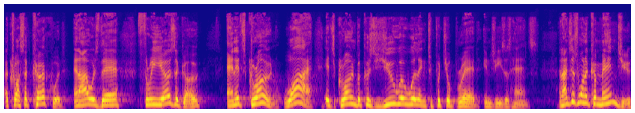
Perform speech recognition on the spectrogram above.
across at Kirkwood, and I was there three years ago, and it's grown. Why? It's grown because you were willing to put your bread in Jesus' hands. And I just want to commend you,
